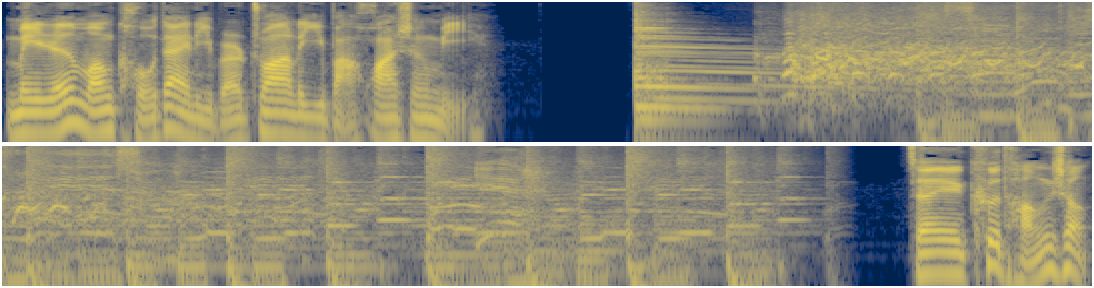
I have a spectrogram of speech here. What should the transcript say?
每人往口袋里边抓了一把花生米。在课堂上，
